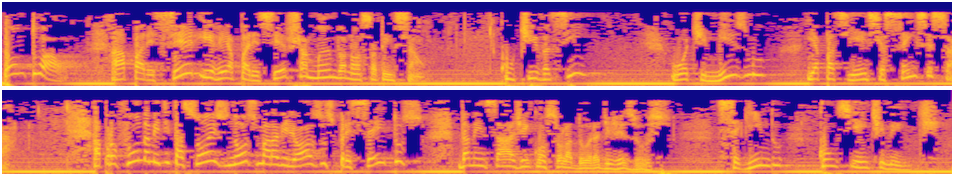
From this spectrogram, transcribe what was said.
pontual, a aparecer e reaparecer chamando a nossa atenção. Cultiva, sim, o otimismo e a paciência sem cessar. Aprofunda meditações nos maravilhosos preceitos da mensagem consoladora de Jesus, seguindo conscientemente.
